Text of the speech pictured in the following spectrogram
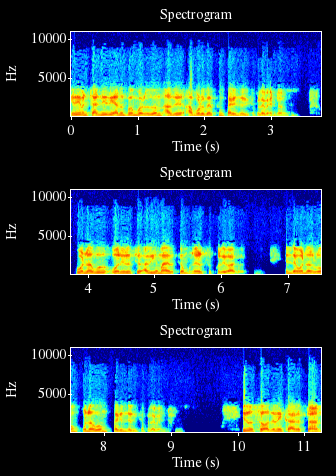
இறைவன் தண்ணீரை அனுப்பும் பொழுதும் அது அவ்வளவு பேருக்கும் பரிந்துரைக்கப்பட வேண்டும். உணவு ஒரு எழுத்து அதிகமாக இருக்கும் ஒரு எழுத்து குறைவாக இருக்கும். இந்த உணர்வும் உணவும் பகிர்ந்தளிக்கப்பட வேண்டும். இது ஒரு சோதனைக்காகத்தான்.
